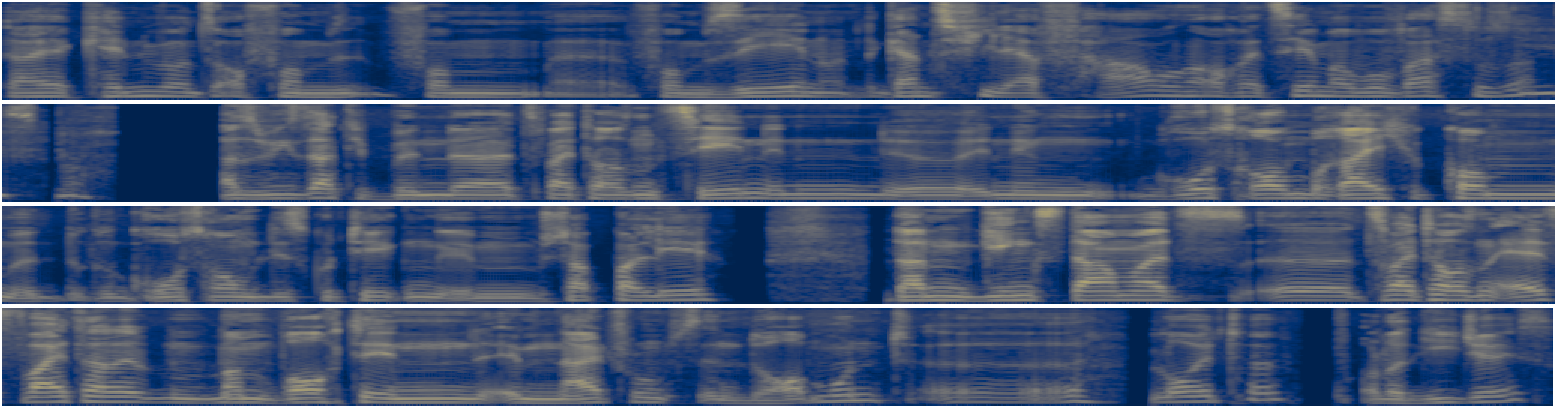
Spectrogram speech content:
Daher kennen wir uns auch vom, vom, äh, vom Sehen und ganz viel Erfahrung auch. Erzähl mal, wo warst du sonst noch? Also wie gesagt, ich bin äh, 2010 in, äh, in den Großraumbereich gekommen, äh, Großraumdiskotheken im Stadtpalais. Dann ging es damals äh, 2011 weiter. Man brauchte in, im Nightrooms in Dortmund äh, Leute oder DJs.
